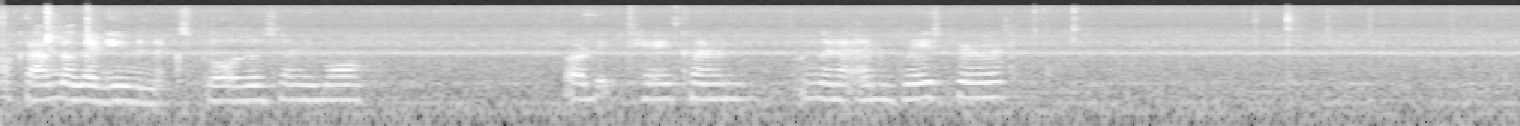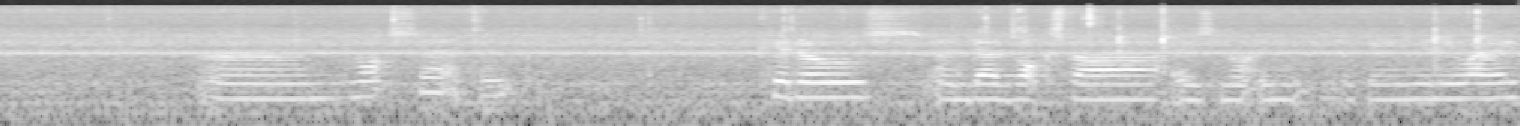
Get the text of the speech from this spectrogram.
Okay, I'm not going to even explore this anymore. It's already taken. I'm going to end grace period. Um, what's it, I think? Kiddos and Dead Rockstar is not in the game anyway.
